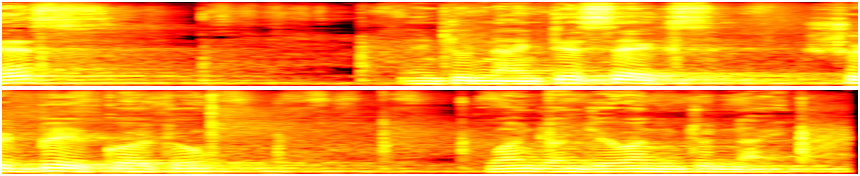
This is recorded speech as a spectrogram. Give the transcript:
this into 96 should be equal to 121 into 9.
